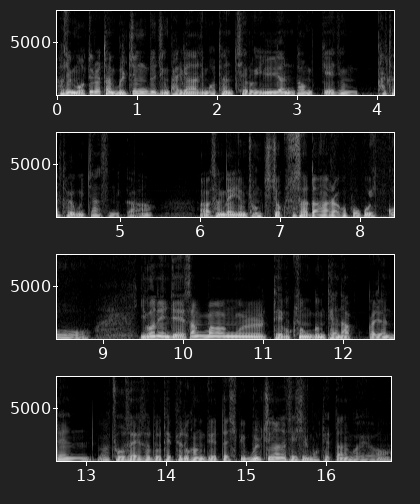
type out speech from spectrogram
사실 뭐 뚜렷한 물증도 지금 발견하지 못한 채로 1년 넘게 지금 탈탈 털고 있지 않습니까? 어, 상당히 좀 정치적 수사다라고 보고 있고 이번에 이제 쌍방울 대북송금 대납 관련된 어, 조사에서도 대표도 강조했다시피 물증 하나 제시를 못했다는 거예요.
